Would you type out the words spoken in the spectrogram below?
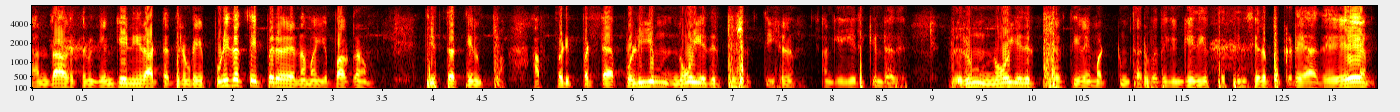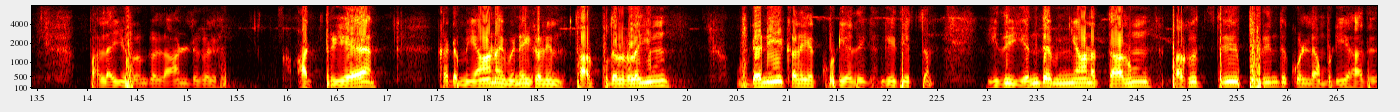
நன்றாக கங்கை நீராட்டத்தினுடைய புனிதத்தை பெற நம்ம இங்கே பார்க்கணும். தீர்த்தத்தில் அப்படிப்பட்ட பொழியும் நோய் எதிர்ப்பு சக்திகள் அங்கே இருக்கின்றது. வெறும் நோய் எதிர்ப்பு சக்திகளை மட்டும் தருவது கங்கை தீர்த்தத்தின் சிறப்பு கிடையாது. பல யுகங்கள் ஆண்டுகள் ஆற்றிய கடுமையான வினைகளின் தாக்குதல்களையும் உடனே களையக்கூடியது கங்கை தீர்த்தம். இது எந்த விஞ்ஞானத்தாலும் பகுத்து புரிந்து கொள்ள முடியாது.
